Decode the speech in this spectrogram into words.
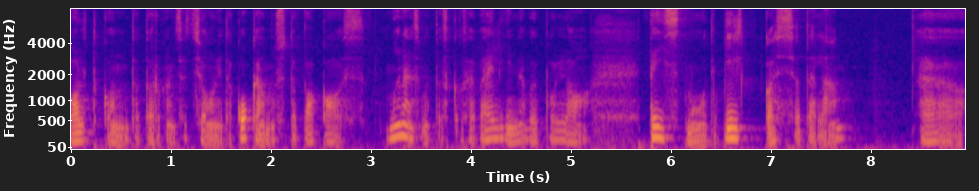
valdkondade, organisatsioonide kogemuste pagas, mõnes mõttes ka see väline võib-olla teistmoodi pilk asjadele äh,,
